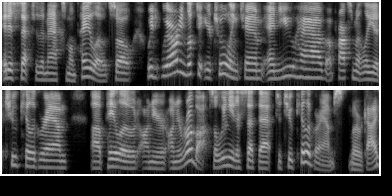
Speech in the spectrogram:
it is set to the maximum payload. So we, we already looked at your tooling, Tim, and you have approximately a two kilogram uh, payload on your on your robot. So we need to set that to two kilograms. Okay.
